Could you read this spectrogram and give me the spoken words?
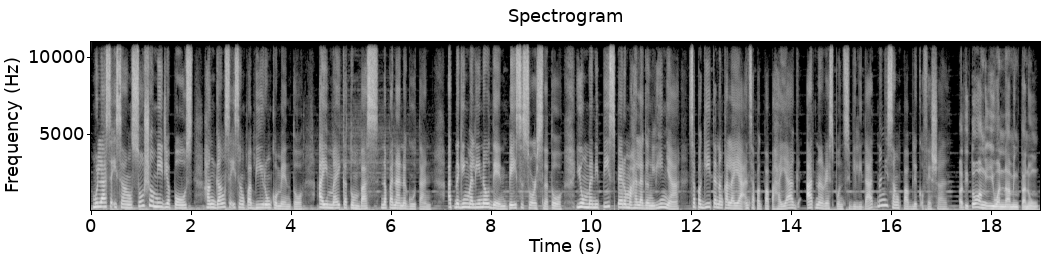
mula sa isang social media post hanggang sa isang pabirong komento ay may katumbas na pananagutan. At naging malinaw din based sa source na to, yung manipis pero mahalagang linya sa pagitan ng kalayaan sa pagpapahayag at ng responsibilidad ng isang public official. At ito ang iiwan naming tanong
